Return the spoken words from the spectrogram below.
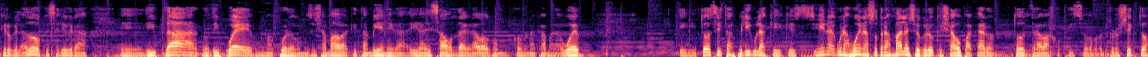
creo que la 2 que salió que era eh, Deep Dark o Deep Web, no me acuerdo cómo se llamaba, que también era, era de esa onda, grabado con, una cámara web. Eh, todas estas películas que, que, si bien algunas buenas, otras malas, yo creo que ya opacaron todo el trabajo que hizo el proyecto,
